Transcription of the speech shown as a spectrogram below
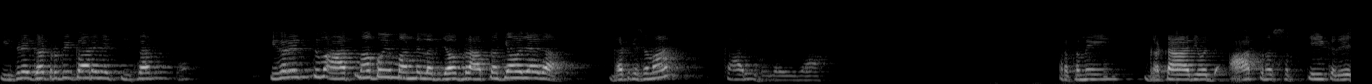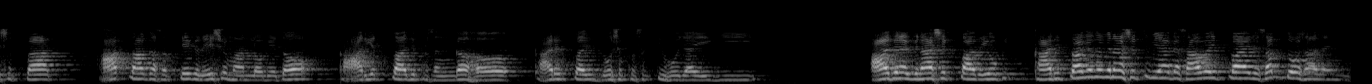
तीसरे घट रूपी कार्य में तीसरा रूप। इधर तुम आत्मा को ही मानने लग जाओ, फिर आत्मा क्या हो जाएगा? घट के समान कार्य हो जाएगा। प्रथमे घटाधिवत आत्म सत्य देश आत्मा का सत्य देश मान लोगे तो कार्यत्वादि प्रसंग, कार्यत्वादि दोष प्रसक्ति हो जाएगी। आज विनाशत्वादयो भी कार्यत्वाद तो विनाशत्व भी आएगा, सावयत्वाद सब दोष आ जाएँगे।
